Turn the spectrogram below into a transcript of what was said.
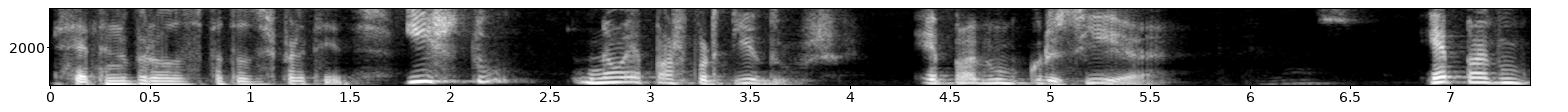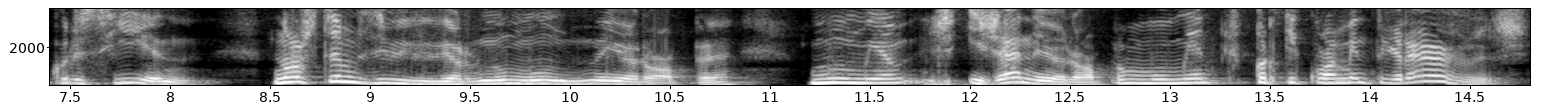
Isso é tenebroso para todos os partidos. Isto não é para os partidos, é para a democracia. É para a democracia. Nós estamos a viver num mundo, na Europa, momentos, e já na Europa, momentos particularmente graves.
